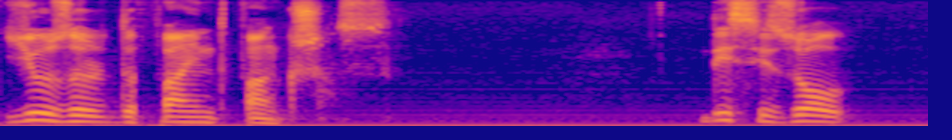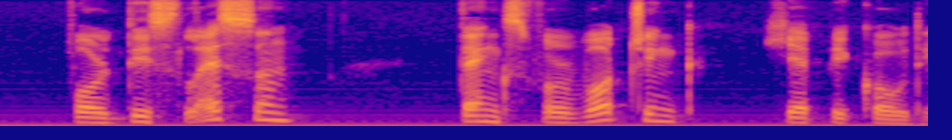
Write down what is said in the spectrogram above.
user-defined functions. This is all for this lesson. Thanks for watching. Happy coding.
